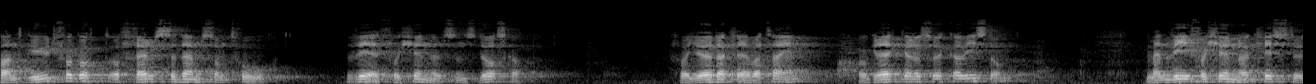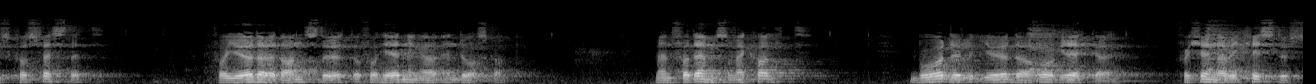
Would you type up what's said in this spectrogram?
fant Gud for godt å frelse dem som tror, ved forkynnelsens dårskap. For jøder krever tegn, og grekere søker visdom. Men vi forkynner Kristus korsfestet, for jøder et anstøt og for hedninger en dårskap. Men for dem som er kalt, både jøder og grekere, forkynner vi Kristus,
